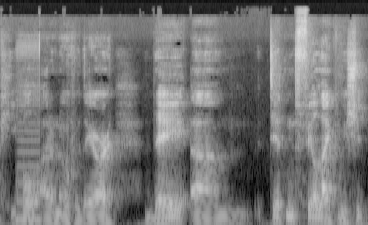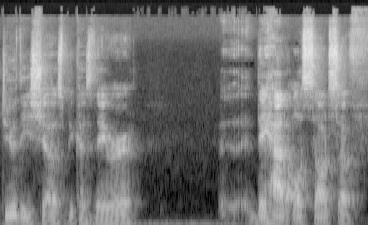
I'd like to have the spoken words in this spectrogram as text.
people, I don't know who they are, they um, didn't feel like we should do these shows because they were they had all sorts of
